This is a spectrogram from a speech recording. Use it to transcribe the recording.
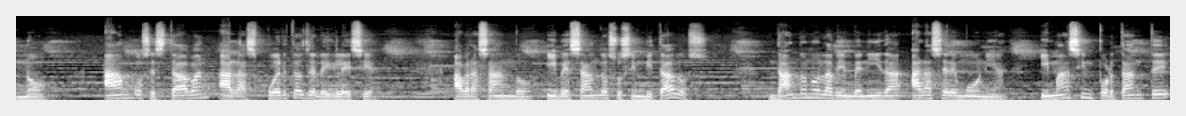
No ambos estaban a las puertas de la iglesia, abrazando y besando a sus invitados, dándonos la bienvenida a la ceremonia y más importante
